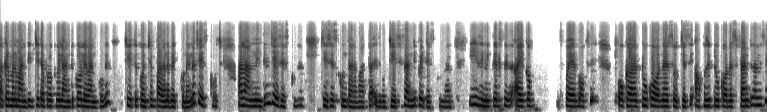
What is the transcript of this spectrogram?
అక్కడ మనం అంటించేటప్పుడు ఒకవేళ అంటుకోలేవు అనుకుని చేతి కొంచెం పదన పెట్టుకునైనా చేసుకోవచ్చు. అలా అన్నింటిని చేసేసుకున్నాను. చేసేసుకున్న తర్వాత ఇది చేసేసి అన్ని పెట్టేసుకున్నాను. ఈజీ మీకు తెలిసిన ఆ యొక్క స్క్వేర్ బాక్స్ ఒక టూ కార్నర్స్ వచ్చేసి ఆపోజిట్ టూ కార్నర్స్ ఫ్రంట్ అనేసి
